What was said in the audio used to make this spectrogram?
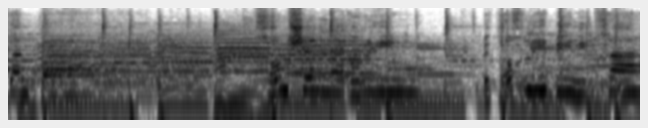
קנתה. חום של נעורים בתוך ליבי ניפחה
